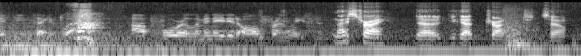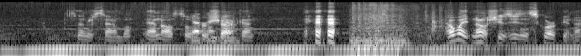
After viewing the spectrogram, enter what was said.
Fifteen seconds left. Fuck! Op 4 eliminated all friendlies. Nice try. Uh, you got drunk, so it's understandable. And also Yeah, her shotgun. oh wait, no, she's using Scorpion, huh?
